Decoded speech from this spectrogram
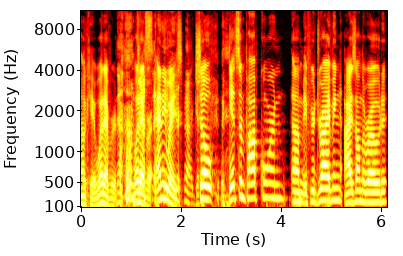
Okay, whatever. No, I'm just whatever. saying, Anyways, you're not gonna- so get some popcorn um, if you're driving, eyes on the road.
